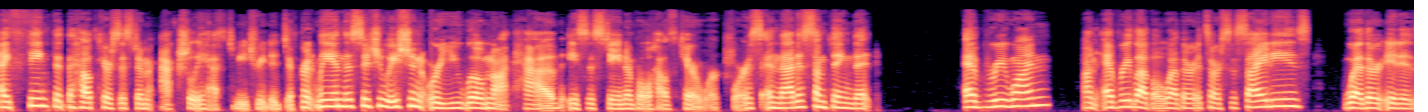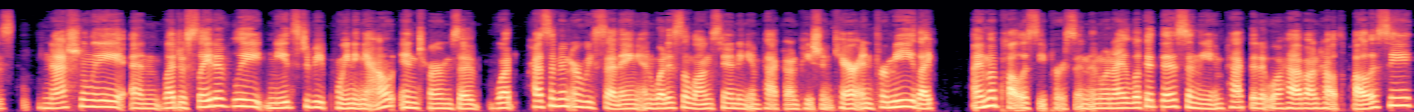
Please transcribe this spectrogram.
i think that the healthcare system actually has to be treated differently in this situation or you will not have a sustainable healthcare workforce. And that is something that everyone on every level whether it's our societies whether it is nationally and legislatively needs to be pointing out in terms of what precedent are we setting and what is the longstanding impact on patient care. And for me, like I'm a policy person. And when I look at this and the impact that it will have on health policy,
